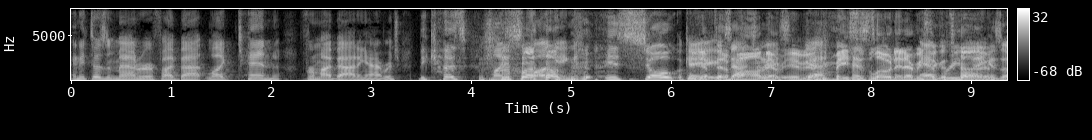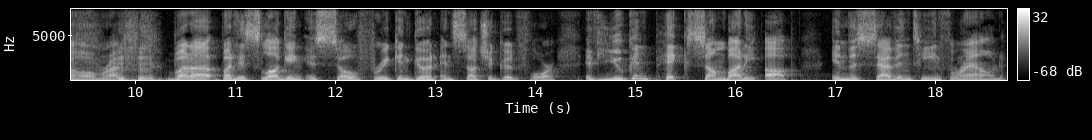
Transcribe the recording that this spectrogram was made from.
and it doesn't matter if I bat like 10 for my batting average because my slugging is so okay. You have to bomb every- every- bases loaded every single time. Everything is a home run. but uh but his slugging is so freaking good and such a good floor. If you can pick somebody up in the 17th round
